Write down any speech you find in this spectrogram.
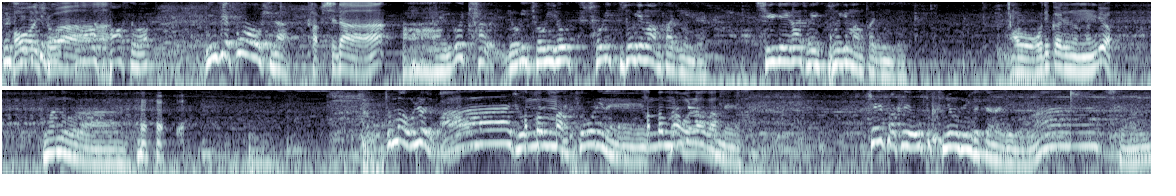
그렇지. 어, 이렇게 좋아. 박았어, 박았어. 이제 뽑아봅시다. 갑시다. 아 이거 참 여기 저기 저기 저기 구석에만 안 빠지면 돼. 지우개가 저기 구석에만 안 빠지면 돼. 어, 어디까지 넣는겨? 그만 넣어라. 좀만 올려줘. 아, 저한 번만. 펴버리네. 한 번만 올라가. 케이크 앞에 여기 또 군형 생겼잖아 지금. 아 참.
